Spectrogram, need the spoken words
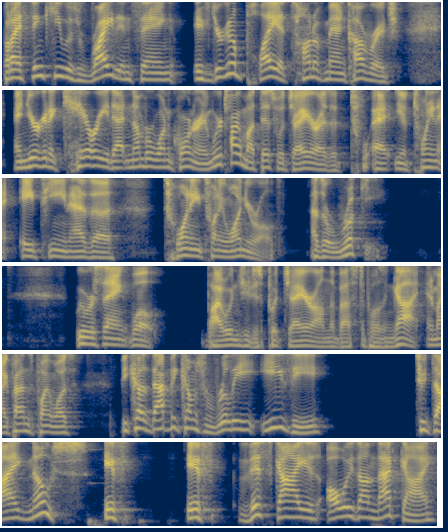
But I think he was right in saying if you're going to play a ton of man coverage and you're going to carry that number one corner, and we are talking about this with Jaire as a tw- eh, you know 2018 as a 20 21 year old as a rookie, we were saying, well, why wouldn't you just put Jaire on the best opposing guy? And Mike Pettine's point was because that becomes really easy to diagnose. If if this guy is always on that guy,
